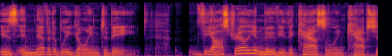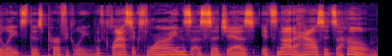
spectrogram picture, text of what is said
is inevitably going to be. The Australian movie The Castle encapsulates this perfectly, with classics lines such as, It's not a house, it's a home.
